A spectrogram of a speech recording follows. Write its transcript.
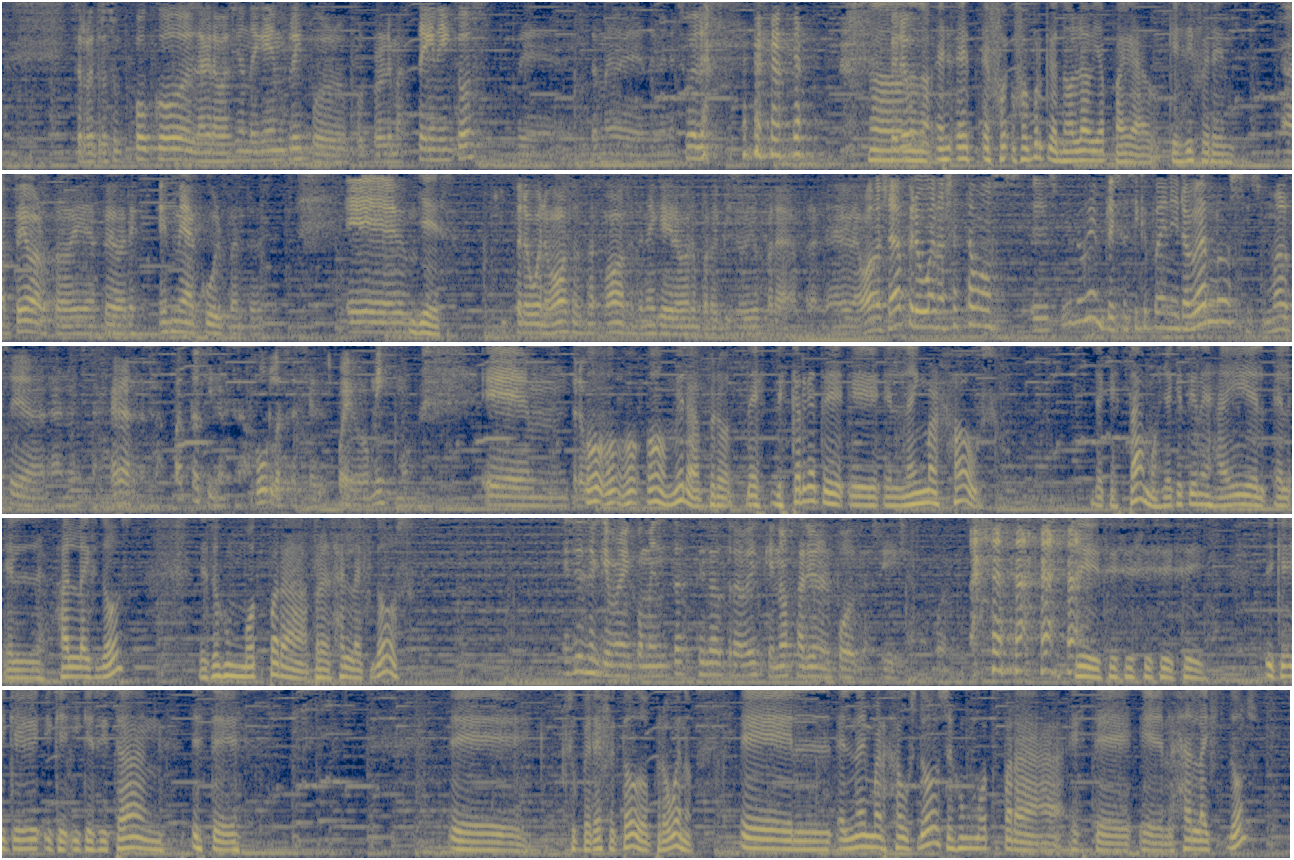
se retrasó un poco la grabación de gameplay por, por problemas técnicos de internet de, de Venezuela. No, Pero- no, no, es- es- es- fue, fue porque no lo había pagado, que es diferente. Ah, peor todavía, peor. Es, es mea culpa entonces. Eh, Yes. Pero bueno, vamos a, vamos a tener que grabar un par de episodios para, para tener grabado ya. Pero bueno, ya estamos eh, subiendo gameplays, así que pueden ir a verlos y sumarse a, a nuestras cagas, a nuestras patas y nuestras burlas hacia el juego mismo. Eh, pero Oh, oh, oh, oh, mira, pero des- descárgate eh, el Nightmare House. Ya que estamos, ya que tienes ahí el, el, el Half-Life 2. Eso es un mod para, para el Half-Life 2. ese es el que me comentaste la otra vez que no salió en el podcast. Sí, ya me acuerdo. Sí, sí, sí, sí, sí, sí. Y que, y que, y que, y que si están, este, eh, Super F todo, pero bueno, el, el Nightmare House 2 es un mod para este el Half-Life 2.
